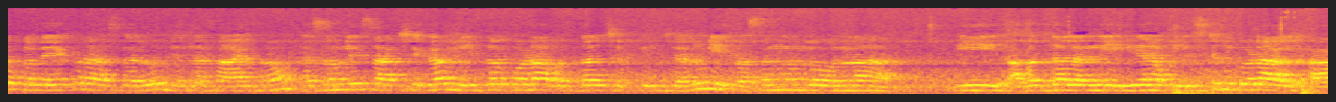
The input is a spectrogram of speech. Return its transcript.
ఒక లేఖ రాశారు నిన్న సాయంత్రం. అసెంబ్లీ సాక్షిగా మీతో కూడా అబద్ధాలు చెప్పించారు. మీ ప్రసంగంలో ఉన్న ఈ అబద్ధాలన్నీ ఇదే కూడా ఆ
